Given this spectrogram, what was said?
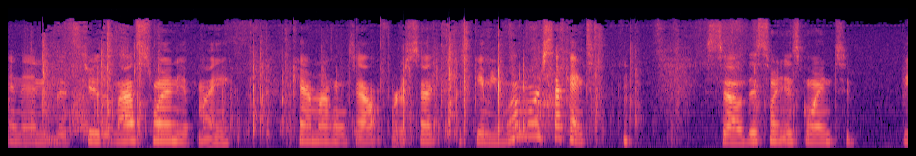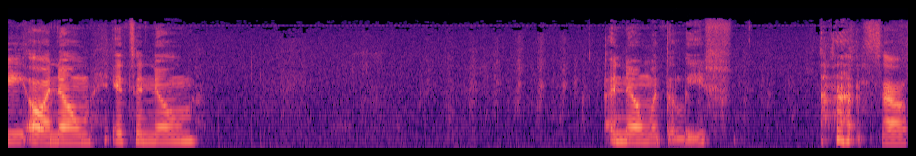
and then let's do the last one if my camera holds out for a sec. Just give me one more second. so this one is going to be, oh, a gnome. It's a gnome. A gnome with the leaf. so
